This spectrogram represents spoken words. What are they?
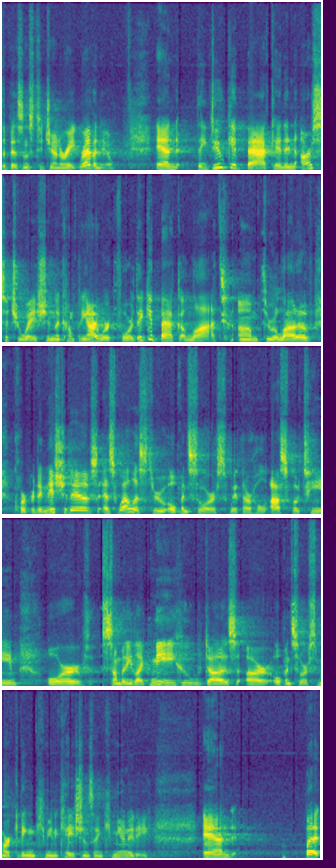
the business to generate revenue. And they do give back, and in our situation, the company I work for, they give back a lot um, through a lot of corporate initiatives, as well as through open source with our whole OSPO team, or somebody like me who does our open source marketing, communications, and community. And, but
